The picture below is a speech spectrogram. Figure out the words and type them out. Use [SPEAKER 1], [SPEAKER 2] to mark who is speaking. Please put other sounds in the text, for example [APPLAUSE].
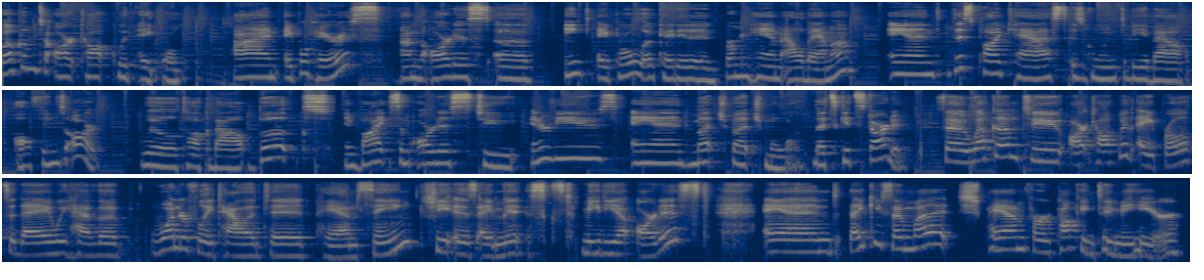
[SPEAKER 1] Welcome to Art Talk with April. I'm April Harris. I'm the artist of Inked April, located in Birmingham, Alabama. And this podcast is going to be about all things art. We'll talk about books, invite some artists to interviews, and much, much more. Let's get started. So, welcome to Art Talk with April. Today we have the wonderfully talented Pam Singh. She is a mixed media artist. And thank you so much, Pam, for talking to me here.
